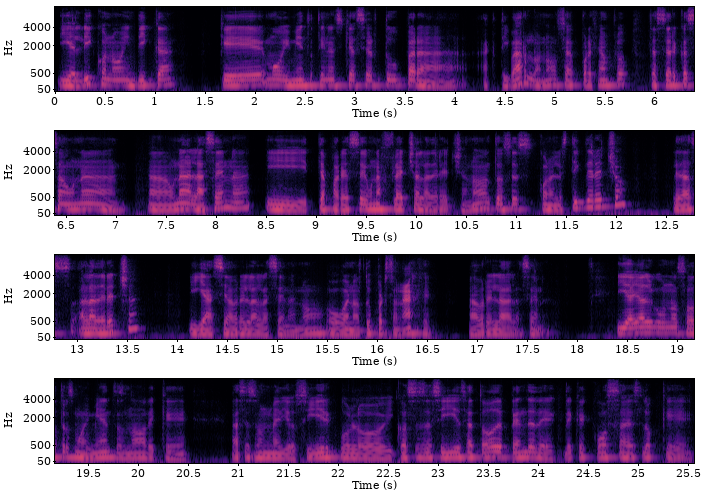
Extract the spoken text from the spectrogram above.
y el icono indica qué movimiento tienes que hacer tú para activarlo, ¿no? O sea, por ejemplo, te acercas a una, a una alacena y te aparece una flecha a la derecha, ¿no? Entonces, con el stick derecho, le das a la derecha y ya se abre la alacena, ¿no? O bueno, tu personaje abre la alacena. Y hay algunos otros movimientos, ¿no? De que haces un medio círculo y cosas así, o sea, todo depende de, de qué cosa es lo que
